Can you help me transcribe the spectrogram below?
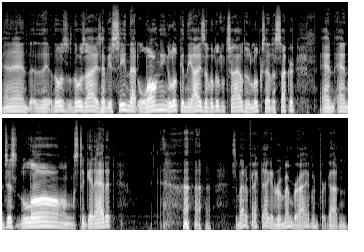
And the, those those eyes, have you seen that longing look in the eyes of a little child who looks at a sucker and and just longs to get at it. As a matter of fact, I can remember, I haven't forgotten,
